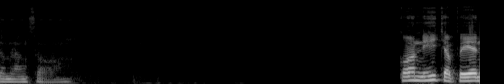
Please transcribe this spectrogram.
กำลังสองก้อนนี้จะเป็น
